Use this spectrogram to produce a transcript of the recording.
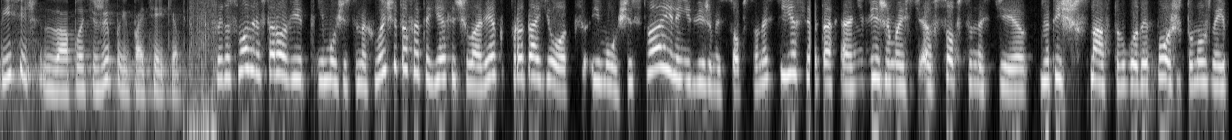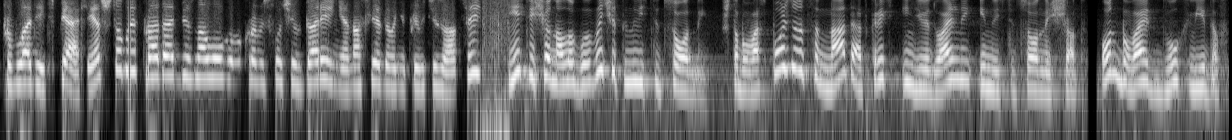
тысяч за платежи по ипотеке. Предусмотрен второй вид имущественных вычетов. Это если человек продает имущество или недвижимость собственности. Если это э, недвижимость в собственности 2016 года и позже, то нужно ей провладеть 5 лет, чтобы продать без налогового, кроме случаев дарения, наследования, приватизации. Есть еще налоговый вычет инвестиционный. Чтобы воспользоваться, надо открыть индивидуальный инвестиционный счет. Он бывает двух видов.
